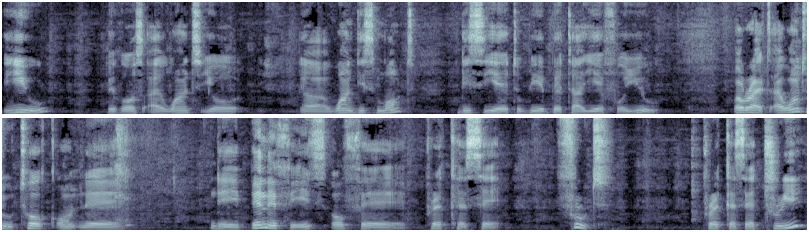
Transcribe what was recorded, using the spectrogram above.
you because I want your uh, want this month, this year to be a better year for you. All right, I want to talk on uh, the benefits of uh, prekese fruit, prekese tree,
